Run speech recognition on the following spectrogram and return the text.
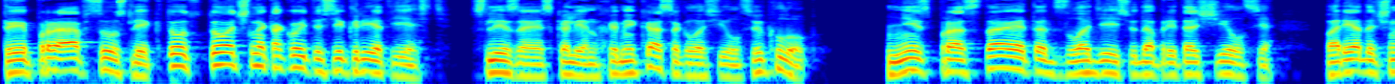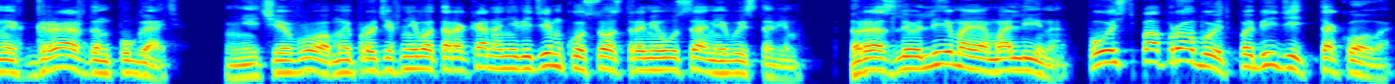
«Ты прав, Суслик, тут точно какой-то секрет есть», слезая с колен хомяка, согласился Клоп. «Неспроста этот злодей сюда притащился. Порядочных граждан пугать. Ничего, мы против него таракана-невидимку с острыми усами выставим. Разлюли моя малина. Пусть попробует победить такого».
